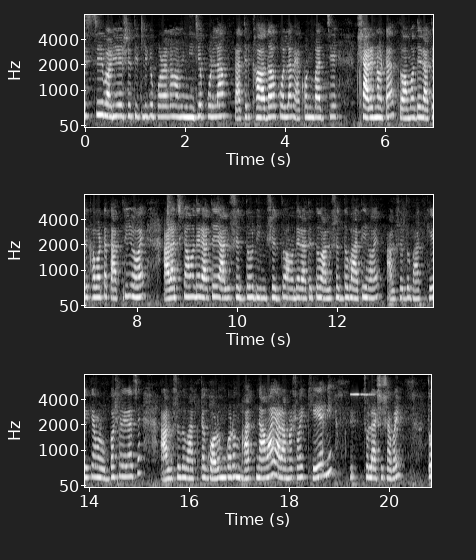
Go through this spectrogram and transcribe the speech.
এসেছি, বাড়ি এসে তিতলিকে পড়ালাম, আমি নিজে পড়লাম, রাতের খাওয়া দাওয়া করলাম, এখন বাজছে সাড়ে নটা, তো আমাদের রাতের খাবারটা তাড়াতাড়ি হয়। আর আজকে আমাদের রাতে আলু সেদ্ধ, ডিম সেদ্ধ, আমাদের রাতে তো আলু সেদ্ধ ভাতই হয়। আলু সেদ্ধ ভাত খেয়ে খেয়ে আমার অভ্যাস হয়ে গেছে। আলু সেদ্ধ ভাতটা গরম গরম ভাত নামায় আর আমরা সবাই খেয়ে নিই। চলে আসি সবাই। তো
